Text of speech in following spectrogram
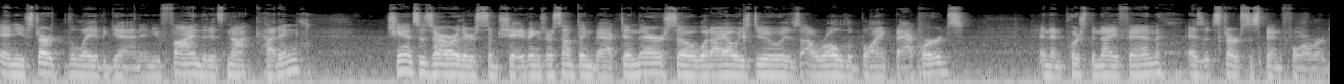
and you start the lathe again and you find that it's not cutting, chances are there's some shavings or something backed in there. So what I always do is I'll roll the blank backwards and then push the knife in as it starts to spin forward.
